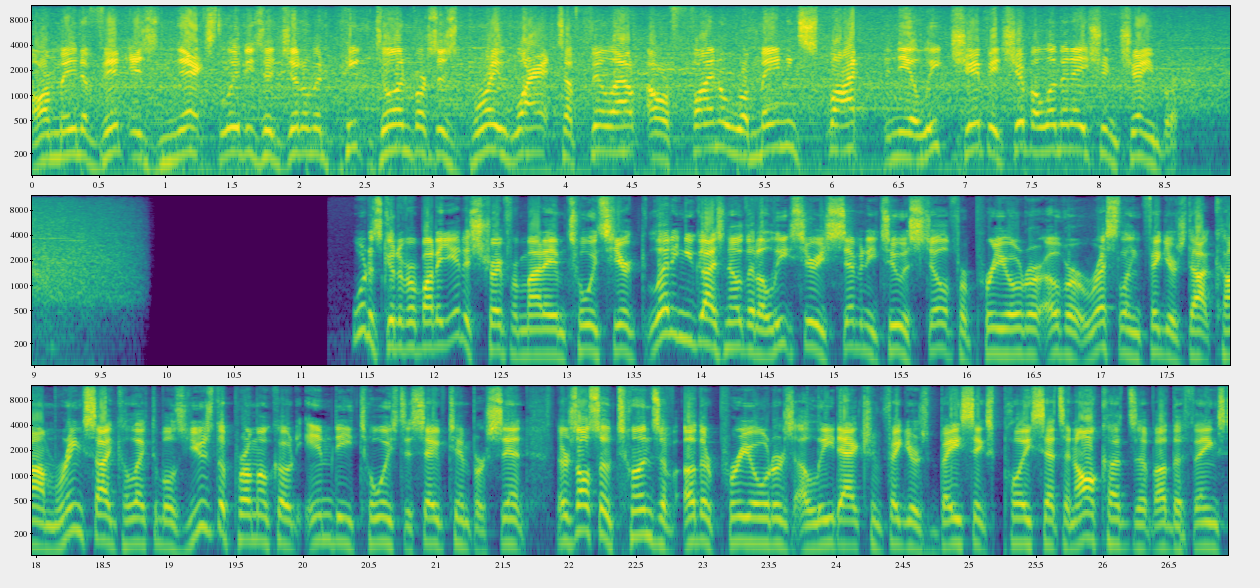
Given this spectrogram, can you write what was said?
Our main event is next, ladies and gentlemen. Pete Dunne versus Bray Wyatt to fill out our final remaining spot in the Elite Championship Elimination Chamber. What is good, everybody? It is Trey from My Damn Toys here, letting you guys know that Elite Series 72 is still up for pre-order over at WrestlingFigures.com. Ringside Collectibles, use the promo code MDTOYS to save 10%. There's also tons of other pre-orders, Elite Action Figures, Basics, playsets, and all kinds of other things.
